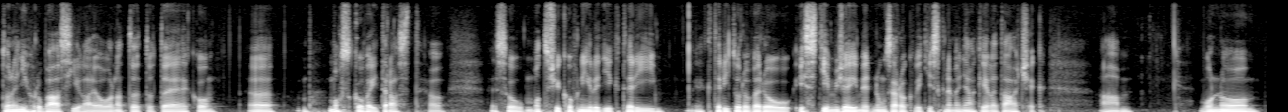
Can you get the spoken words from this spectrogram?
to není hrubá síla, jo, na to, to, to je jako uh, mozkový trust. Jo. Jsou moc šikovní lidi, který, který to dovedou i s tím, že jim jednou za rok vytiskneme nějaký letáček. A ono Eh,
